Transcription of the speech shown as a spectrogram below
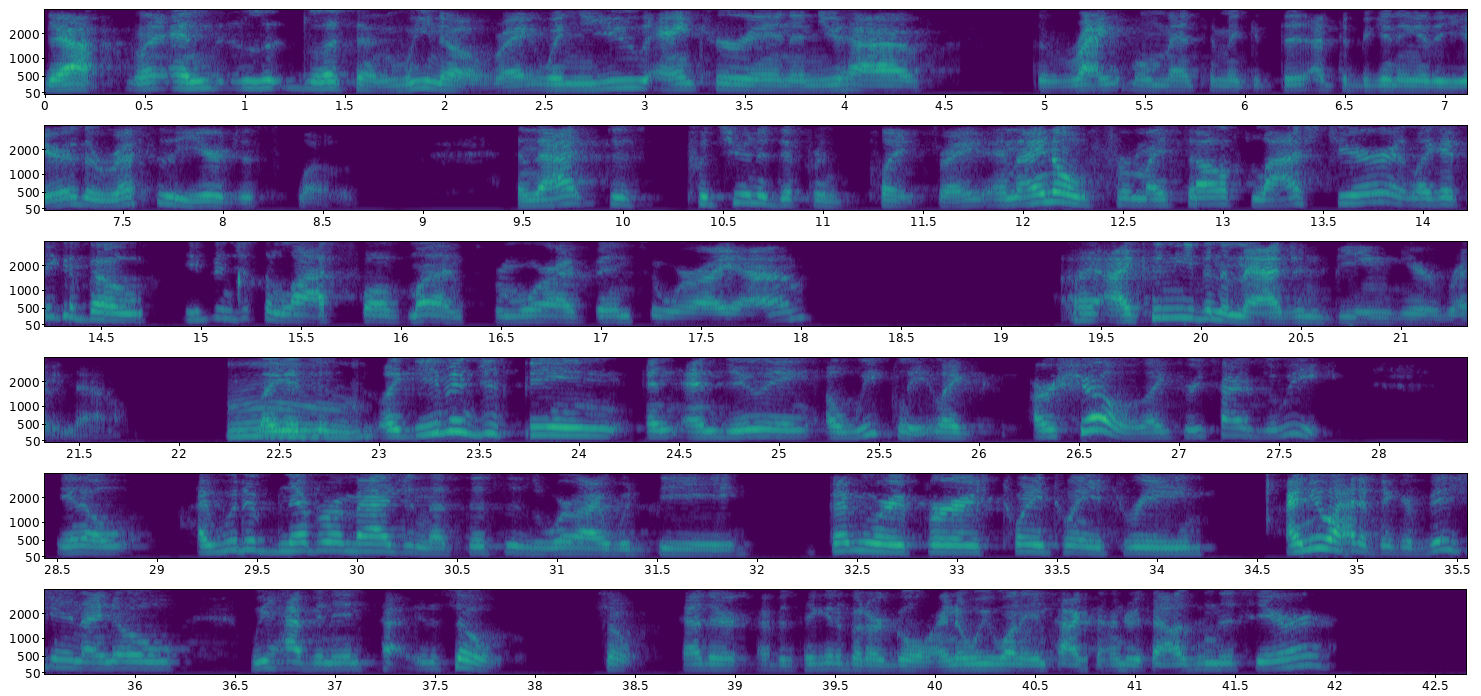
yeah and l- listen we know right? When you anchor in and you have the right momentum at the, at the beginning of the year the rest of the year just flows. And that just puts you in a different place right? And i know for myself last year like i think about even just the last 12 months from where i've been to where i am i, I couldn't even imagine being here right now. Mm. like it's just like even just being and and doing a weekly like our show like three times a week you know i would have never imagined that this is where i would be february 1st 2023 i knew i had a bigger vision i know we have an impact so so Heather, I've been thinking about our goal. I know we want to impact 100,000 this year.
